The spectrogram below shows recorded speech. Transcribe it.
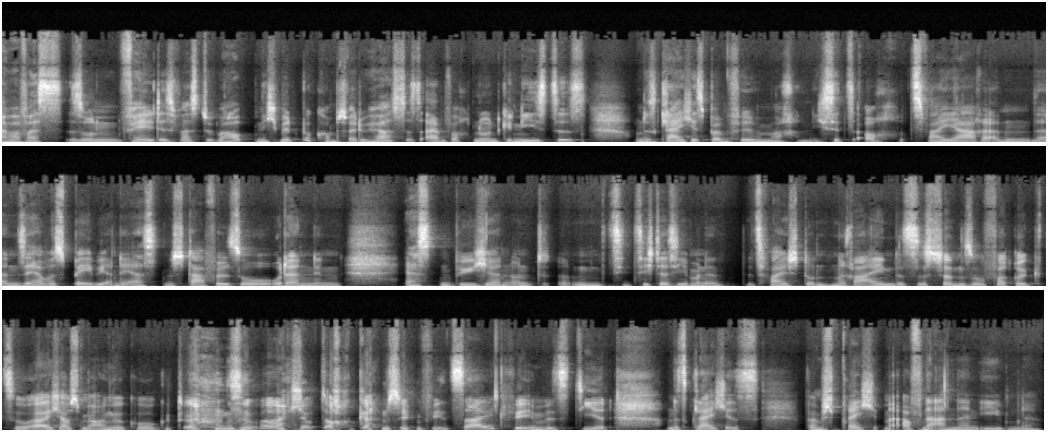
Aber was so ein Feld ist, was du überhaupt nicht mitbekommst, weil du hörst es einfach nur und genießt es. Und das Gleiche ist beim Filmemachen. Ich sitze auch zwei Jahre an, an Servus Baby an der ersten Staffel so oder an den ersten Büchern und, und zieht sich das jemand in zwei Stunden rein. Das ist schon so verrückt. So, ah, ich habe es mir angeguckt. Und so, ah, ich habe doch ganz schön viel Zeit für investiert. Und das Gleiche ist beim Sprechen auf einer anderen Ebene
